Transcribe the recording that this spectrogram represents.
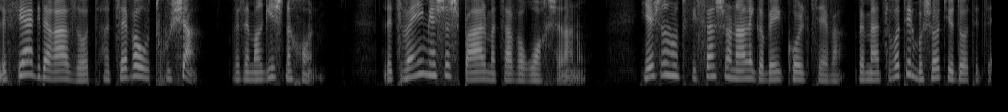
לפי ההגדרה הזאת, הצבע הוא תחושה, וזה מרגיש נכון. לצבעים יש השפעה על מצב הרוח שלנו. יש לנו תפיסה שונה לגבי כל צבע, ומעצבות תלבושות יודעות את זה.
